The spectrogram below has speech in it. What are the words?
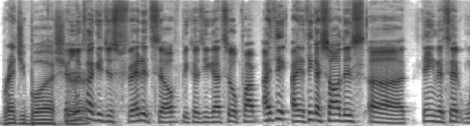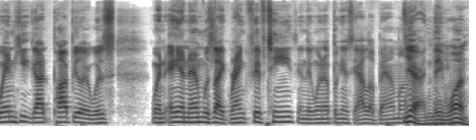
Reggie Bush. It or- looks like it just fed itself because he got so pop. I think I think I saw this uh, thing that said when he got popular was when A and M was like ranked 15th and they went up against Alabama. yeah, and they won.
